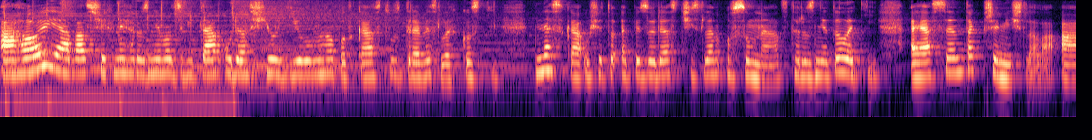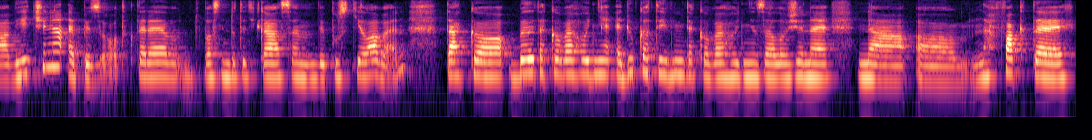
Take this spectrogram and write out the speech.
Ahoj, já vás všechny hrozně moc vítám u dalšího dílu mého podcastu Zdravě s lehkostí. Dneska už je to epizoda s číslem 18, hrozně to letí. A já jsem tak přemýšlela a většina epizod, které vlastně doteďka jsem vypustila ven, tak eh, byly takové hodně edukativní, takové hodně založené na, eh, na faktech,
